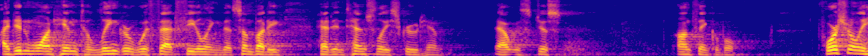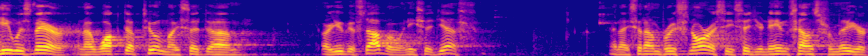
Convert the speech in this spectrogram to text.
I didn't want him to linger with that feeling that somebody had intentionally screwed him. That was just unthinkable. Fortunately, he was there, and I walked up to him. I said, um, Are you Gustavo? And he said, Yes. And I said, I'm Bruce Norris. He said, Your name sounds familiar.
